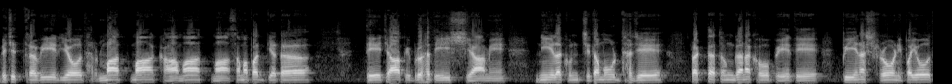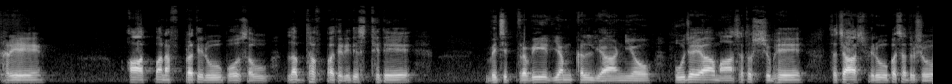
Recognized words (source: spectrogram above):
विचित्रवीर्यो धर्मात्मा कामात्मा समपद्यत। ते चापि बृहतीश्यामे नीलकुञ्चितमूर्धजे रक्ततुङ्गनखोपेते पीनश्रोणिपयोधरे। आत्मनः प्रतिरूपोऽसौ लब्धः पतिरिति स्थिते। विचित्रवीर्यम् कल्याण्यो पूजयामास तु शुभे स चाश्विरूपसदृशो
